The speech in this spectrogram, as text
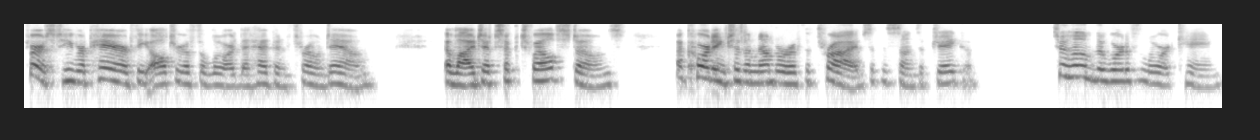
First, he repaired the altar of the Lord that had been thrown down. Elijah took 12 stones, according to the number of the tribes of the sons of Jacob, to whom the word of the Lord came,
